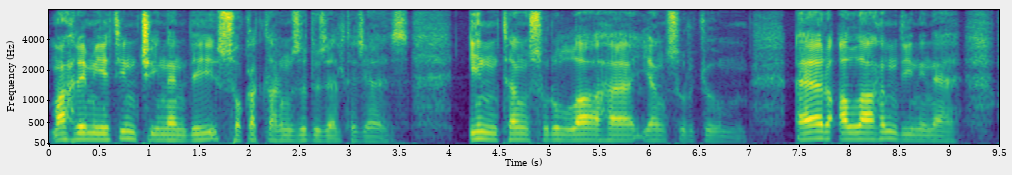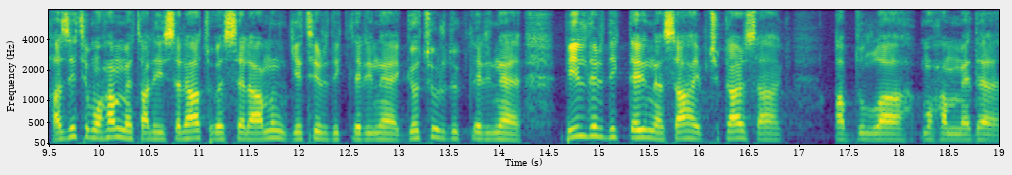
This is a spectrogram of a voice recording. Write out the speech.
mahremiyetin çiğnendiği sokaklarımızı düzelteceğiz. İn tensurullaha yansurkum. Eğer Allah'ın dinine, Hz. Muhammed Aleyhisselatu Vesselam'ın getirdiklerine, götürdüklerine, bildirdiklerine sahip çıkarsak, Abdullah Muhammed'e,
